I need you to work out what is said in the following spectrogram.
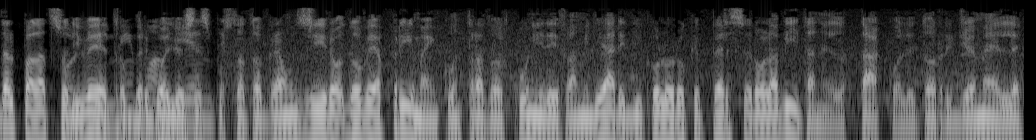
Dal Palazzo di Vetro Bergoglio si è spostato a Ground Zero dove ha prima incontrato alcuni dei familiari di coloro che persero la vita nell'attacco alle torri gemelle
